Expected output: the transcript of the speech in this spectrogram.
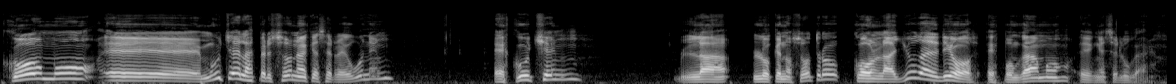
Como eh, muchas de las personas que se reúnen escuchen la, lo que nosotros, con la ayuda de Dios, expongamos en ese lugar.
